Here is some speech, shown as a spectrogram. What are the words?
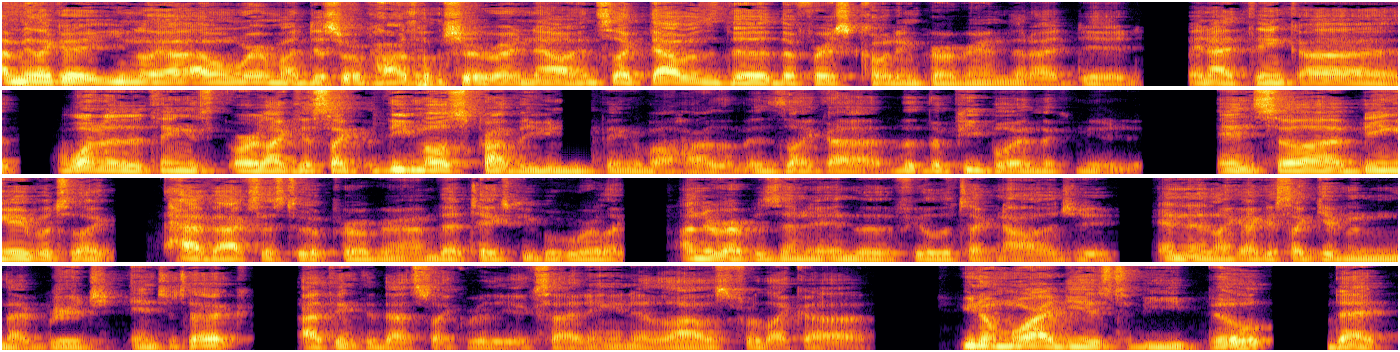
I mean, like, a, you know, I, am wearing my Disrupt Harlem shirt right now. And it's like, that was the, the first coding program that I did. And I think, uh, one of the things, or like, it's like the most probably unique thing about Harlem is like, uh, the, the people in the community. And so, uh, being able to like have access to a program that takes people who are like underrepresented in the field of technology. And then like i guess like giving them that bridge into tech i think that that's like really exciting. And it allows for like uh you know more ideas to be built that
